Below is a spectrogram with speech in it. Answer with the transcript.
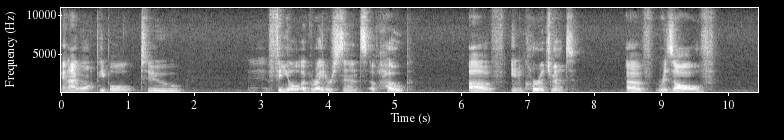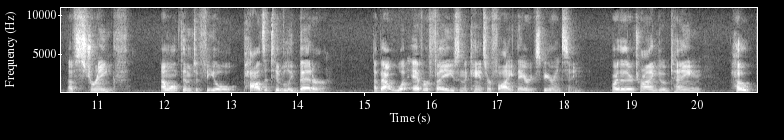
and i want people to feel a greater sense of hope of encouragement of resolve of strength i want them to feel positively better about whatever phase in the cancer fight they are experiencing whether they're trying to obtain hope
